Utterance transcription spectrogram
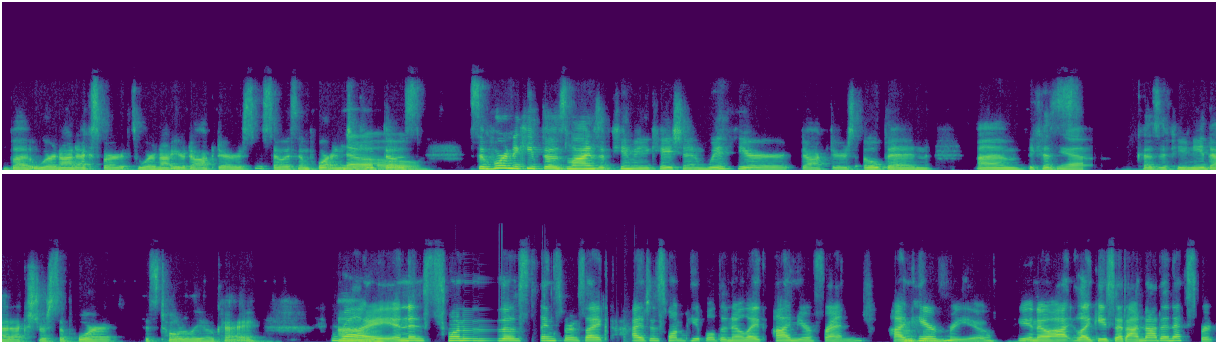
but we're not experts, we're not your doctors. So it's important no. to keep those. It's important to keep those lines of communication with your doctors open um, because yeah. because if you need that extra support it's totally okay. Right um, and it's one of those things where it's like i just want people to know like i'm your friend. I'm mm-hmm. here for you. You know i like you said i'm not an expert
